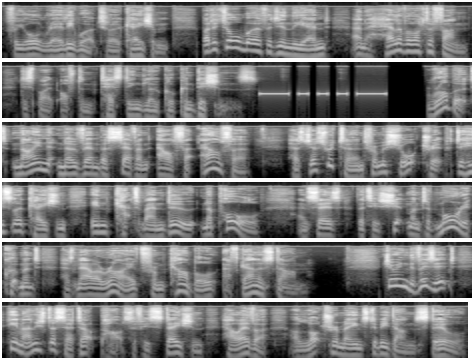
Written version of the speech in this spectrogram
for your rarely worked location. But it's all worth it in the end and a hell of a lot of fun, despite often testing local conditions. Robert 9 November 7 Alpha Alpha has just returned from a short trip to his location in Kathmandu, Nepal, and says that his shipment of more equipment has now arrived from Kabul, Afghanistan. During the visit, he managed to set up parts of his station. However, a lot remains to be done still.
